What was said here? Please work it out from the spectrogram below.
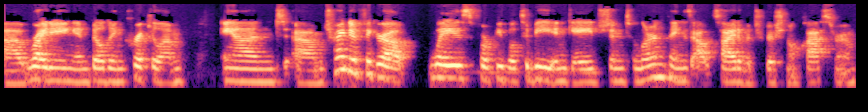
uh, writing and building curriculum, and um, trying to figure out ways for people to be engaged and to learn things outside of a traditional classroom.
